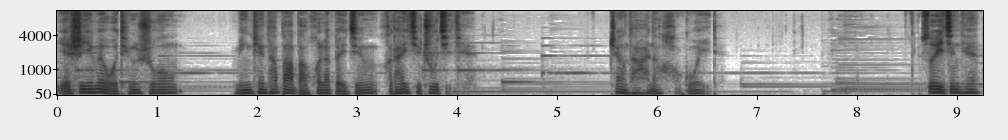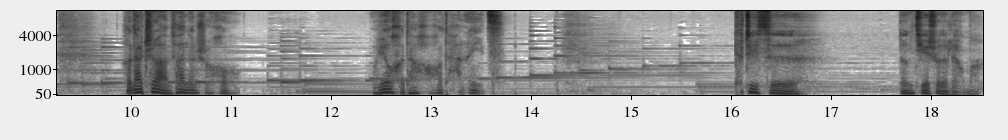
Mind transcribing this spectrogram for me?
也是因为我听说。明天他爸爸会来北京和他一起住几天，这样他还能好过一点。所以今天和他吃晚饭的时候，我又和他好好谈了一次。他这次能接受得了吗？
